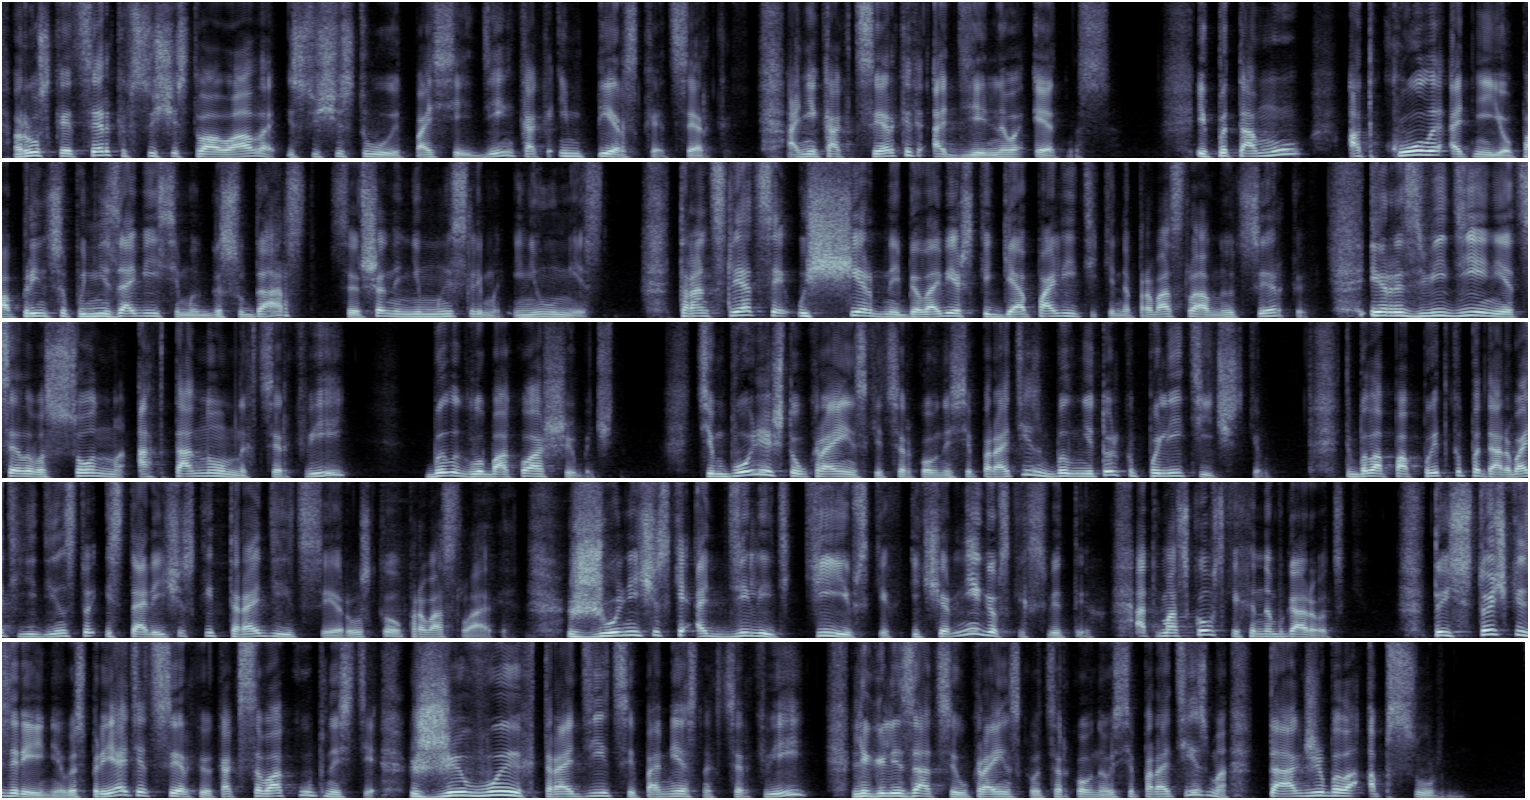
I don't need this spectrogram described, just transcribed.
Русская церковь существовала и существует по сей день как имперская церковь, а не как церковь отдельного этноса. И потому отколы от нее по принципу независимых государств совершенно немыслимы и неуместны. Трансляция ущербной беловежской геополитики на православную церковь и разведение целого сонма автономных церквей было глубоко ошибочным. Тем более, что украинский церковный сепаратизм был не только политическим, это была попытка подорвать единство исторической традиции русского православия, жульнически отделить киевских и черниговских святых от московских и новгородских. То есть с точки зрения восприятия церкви как совокупности живых традиций поместных церквей, легализация украинского церковного сепаратизма также была абсурдной.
